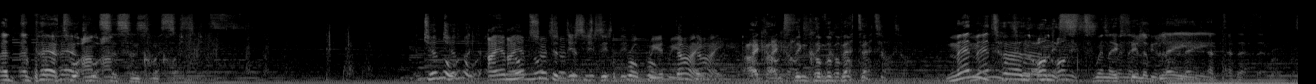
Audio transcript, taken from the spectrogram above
And prepare to answer some questions. General, I am not certain this is the appropriate time. I can't think of a better time. Men turn honest when they feel a blade at their throat.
